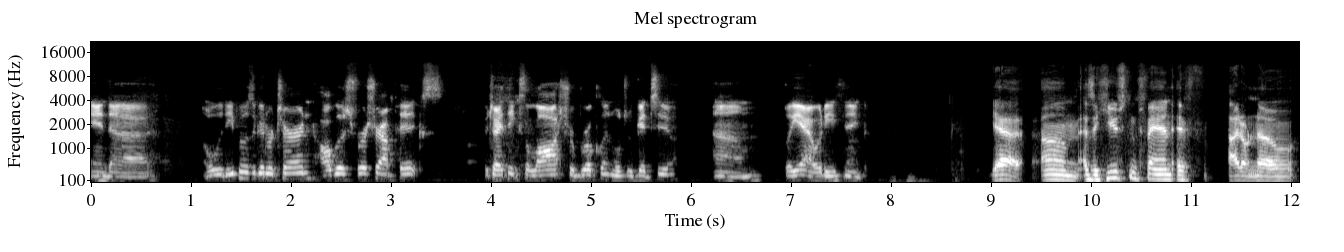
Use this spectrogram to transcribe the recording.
and uh, Oladipo is a good return. All those first round picks, which I think is a loss for Brooklyn, which we'll get to. Um, but yeah, what do you think? Yeah. Um, as a Houston fan, if I don't know,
